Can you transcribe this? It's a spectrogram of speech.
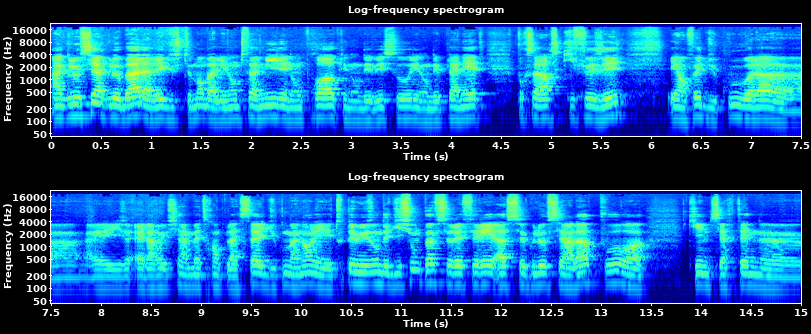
un glossaire global avec justement bah, les noms de famille, les noms propres, les noms des vaisseaux, les noms des planètes, pour savoir ce qu'ils faisaient. Et en fait, du coup, voilà, euh, elle, a réussi à mettre en place ça, et du coup, maintenant, toutes les maisons d'édition peuvent se référer à ce glossaire là pour euh, qu'il y ait une certaine euh,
